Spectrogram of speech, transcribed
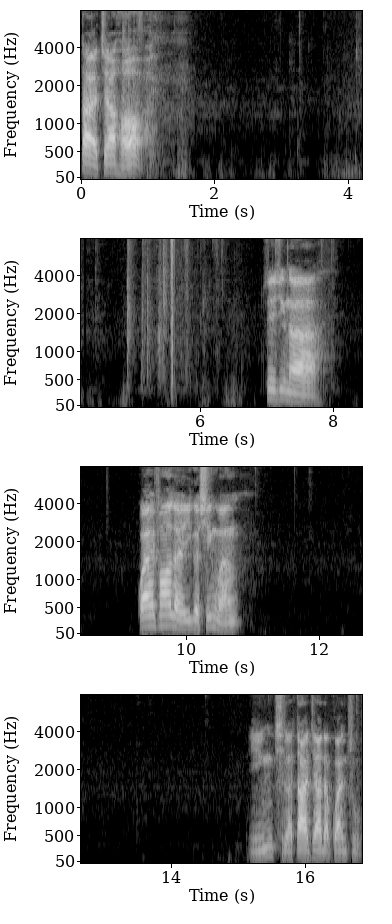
大家好。最近呢，官方的一个新闻引起了大家的关注。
